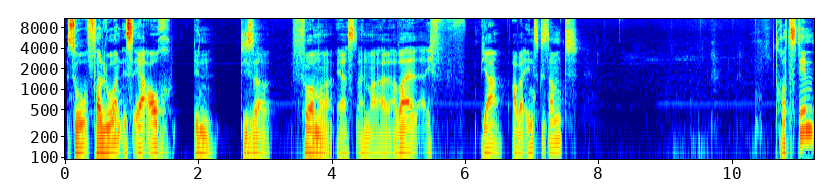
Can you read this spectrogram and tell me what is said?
so verloren ist er auch in dieser Firma erst einmal. Aber ich, ja, aber insgesamt trotzdem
